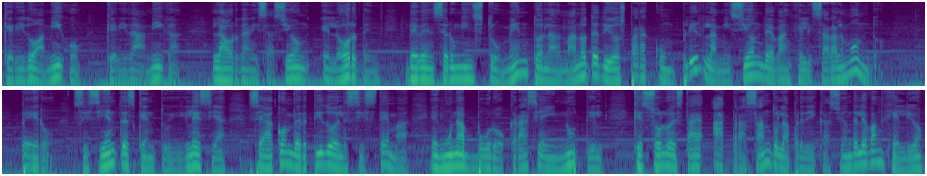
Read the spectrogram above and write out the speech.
Querido amigo, querida amiga, la organización, el orden deben ser un instrumento en las manos de Dios para cumplir la misión de evangelizar al mundo. Pero si sientes que en tu iglesia se ha convertido el sistema en una burocracia inútil que solo está atrasando la predicación del Evangelio,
